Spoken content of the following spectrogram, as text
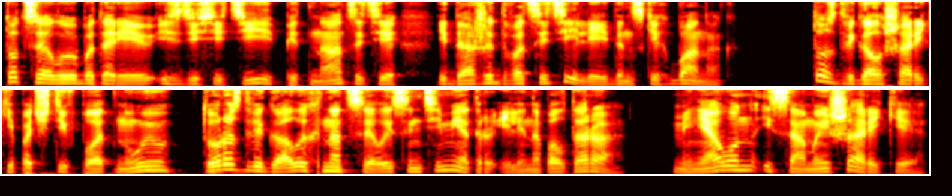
то целую батарею из 10, 15 и даже 20 лейденских банок. То сдвигал шарики почти вплотную, то раздвигал их на целый сантиметр или на полтора. Менял он и самые шарики.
